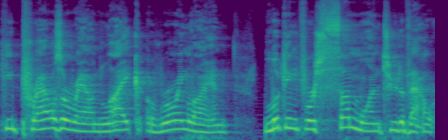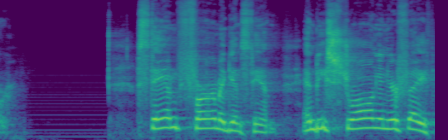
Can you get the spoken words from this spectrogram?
He prowls around like a roaring lion, looking for someone to devour. Stand firm against him and be strong in your faith.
